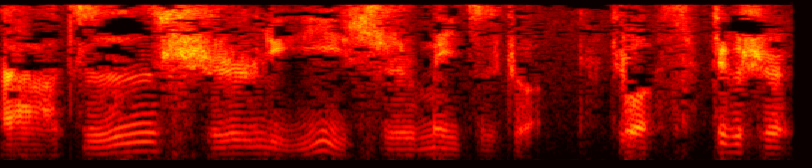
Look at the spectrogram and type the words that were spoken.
啊，自使律意是昧子者。说这个是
